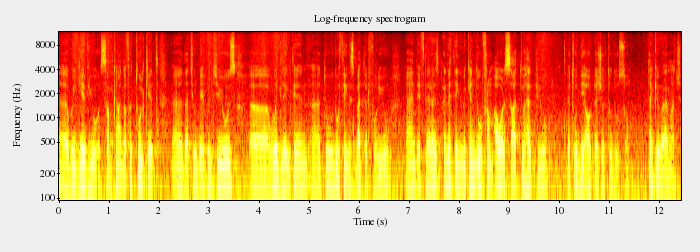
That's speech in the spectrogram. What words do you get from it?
uh, we give you some kind of a toolkit that you'll be able to use with LinkedIn uh, to do things better for you. And if there is anything we can do from our side to help you, it would be our pleasure to do so. Thank you very much.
